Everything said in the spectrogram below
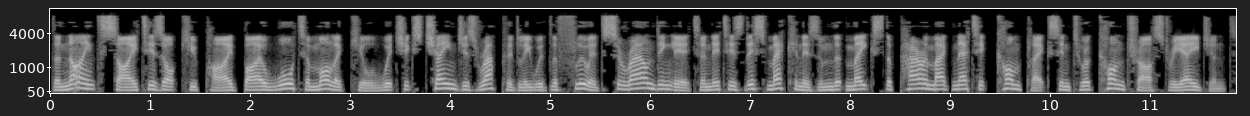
The ninth site is occupied by a water molecule which exchanges rapidly with the fluid surrounding it and it is this mechanism that makes the paramagnetic complex into a contrast reagent.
